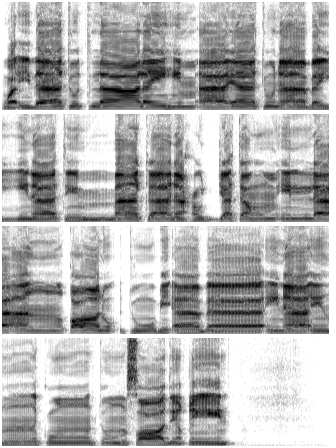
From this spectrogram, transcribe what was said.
وَإِذَا تُتْلَىٰ عَلَيْهِمْ آيَاتُنَا بَيِّنَاتٍ مَّا كَانَ حُجَّتَهُمْ إِلَّا أَن قَالُوا ائْتُوا بِآبَائِنَا إِن كُنتُمْ صَادِقِينَ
